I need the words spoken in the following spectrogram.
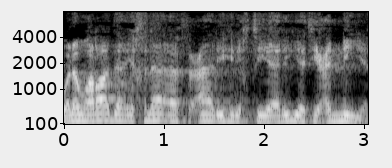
ولو أراد إخلاء أفعاله الاختيارية عن نية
